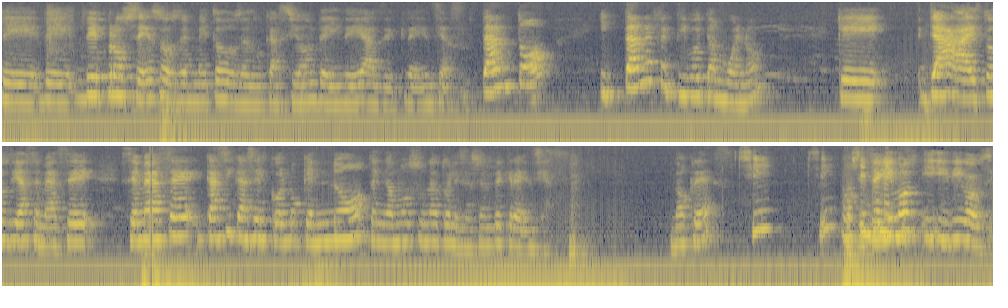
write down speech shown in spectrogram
de, de, de procesos, de métodos de educación, de ideas, de creencias. Tanto y tan efectivo y tan bueno que ya a estos días se me hace se me hace casi casi el colmo que no tengamos una actualización de creencias. ¿No crees? sí, sí, Porque seguimos, y, y digo, es-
